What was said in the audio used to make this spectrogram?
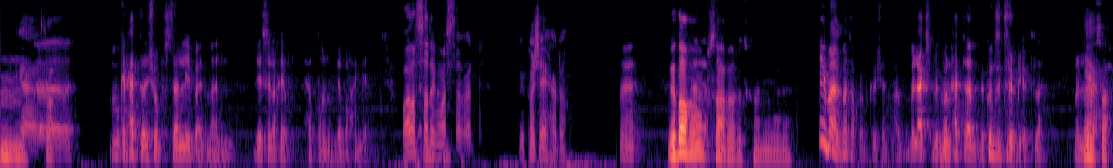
آه... ممكن حتى نشوف ستانلي بعد مع الدي اس الأخير يحطون القبر حقه. والله تصدق ما استبعد. بيكون شيء حلو. إيه. إضافة آه. مو بصعبه بتكون يعني إيه ما ما أتوقع بيكون شيء صعب. بالعكس بيكون حتى بيكون زي تريبيوت له. من اللعبة. صح.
